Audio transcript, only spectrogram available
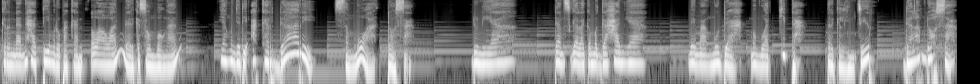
Kerendahan hati merupakan lawan dari kesombongan yang menjadi akar dari semua dosa dunia, dan segala kemegahannya memang mudah membuat kita tergelincir dalam dosa,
